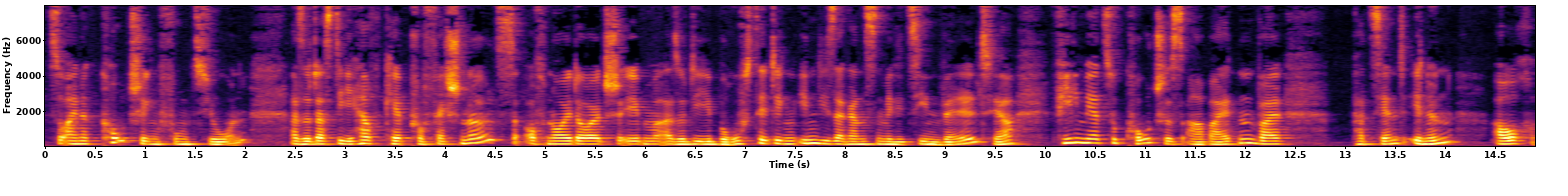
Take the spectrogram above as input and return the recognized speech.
so eine Coaching-Funktion. Also dass die Healthcare Professionals auf Neudeutsch eben, also die Berufstätigen in dieser ganzen Medizinwelt, ja, viel mehr zu Coaches arbeiten, weil PatientInnen auch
